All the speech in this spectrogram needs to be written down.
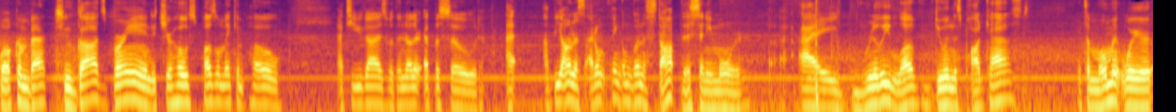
Welcome back to God's Brand. It's your host, Puzzle Making Poe. At to you guys with another episode. I, I'll be honest, I don't think I'm going to stop this anymore. I really love doing this podcast. It's a moment where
